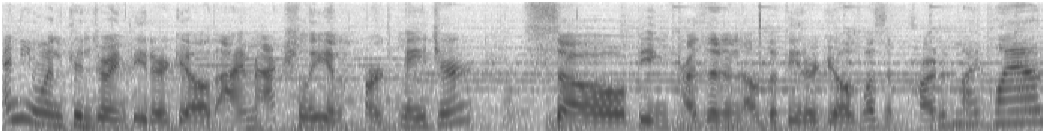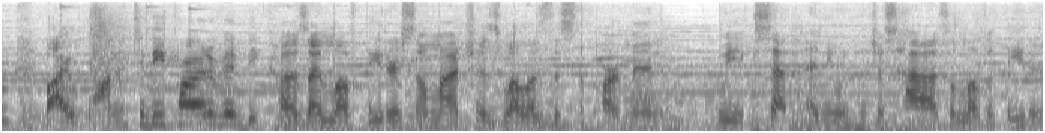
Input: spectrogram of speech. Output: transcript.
Anyone can join Theater Guild. I'm actually an art major, so being president of the Theater Guild wasn't part of my plan, but I wanted to be part of it because I love theater so much as well as this department. We accept anyone who just has a love of theater.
